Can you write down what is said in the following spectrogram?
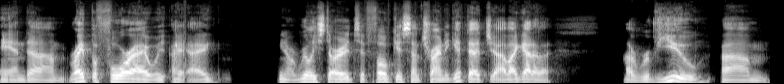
And um, right before I, w- I, I, you know, really started to focus on trying to get that job, I got a, a review um,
